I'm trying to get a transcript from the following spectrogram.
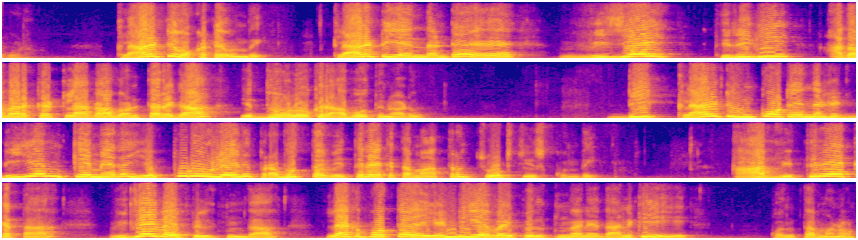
కూడా. క్లారిటీ ఒకటే ఉంది. క్లారిటీ ఏంటంటే విజయ్ తిరిగి అదవరకట్లాగా ఒంటరిగా యుద్ధంలోకి రాబోతున్నాడు. డి క్లారిటీ ఇంకోటి ఏంటంటే డిఎంకే మీద ఎప్పుడూ లేని ప్రభుత్వ వ్యతిరేకత మాత్రం చోటు చేసుకుంది. ఆ వ్యతిరేకత విజయ్ వైపు వెళ్తుందా? లేకపోతే ఎన్డీఏ వైపు వెళ్తుందనే దానికి కొంత మనం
